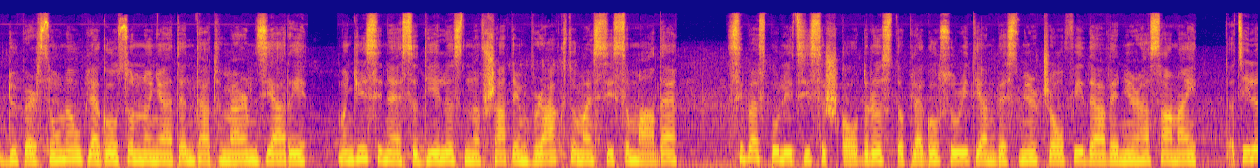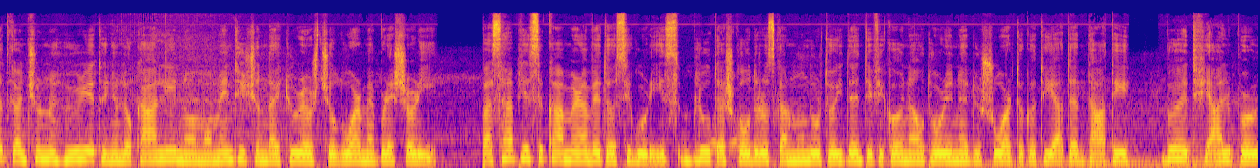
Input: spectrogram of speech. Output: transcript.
Dy persona u plagosën në një atentat me armë zjarri mëngjesin e së dielës në fshatin Vrak të Malësisë së Madhe. Sipas policisë së Shkodrës, të plagosurit janë Besmir Çofi dhe Avenir Hasanaj, të cilët kanë qenë në hyrje të një lokali në momentin që ndaj tyre është qëlluar me breshëri. Pas hapjes së kamerave të sigurisë, blutë e Shkodrës kanë mundur të identifikojnë autorin e dyshuar të këtij atentati. Bëhet fjalë për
